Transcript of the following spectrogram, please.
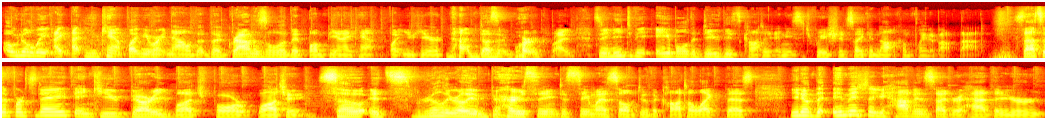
Oh no, wait, I, I, you can't fight me right now. The, the ground is a little bit bumpy and I can't fight you here. That doesn't work, right? So you need to be able to do these kata in any situation, so I cannot complain about that. So that's it for today. Thank you very much for watching. So it's really, really embarrassing to see myself do the kata like this. You know, the image that you have inside your head that you're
